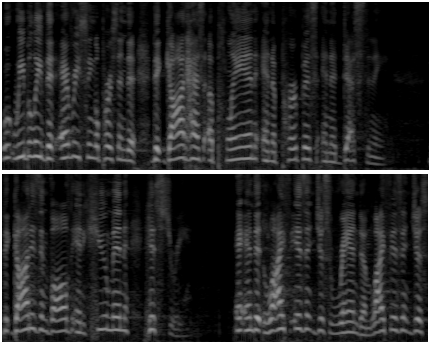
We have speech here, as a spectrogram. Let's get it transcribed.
We believe that every single person, that, that God has a plan and a purpose and a destiny, that God is involved in human history. And, and that life isn't just random. Life isn't just,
